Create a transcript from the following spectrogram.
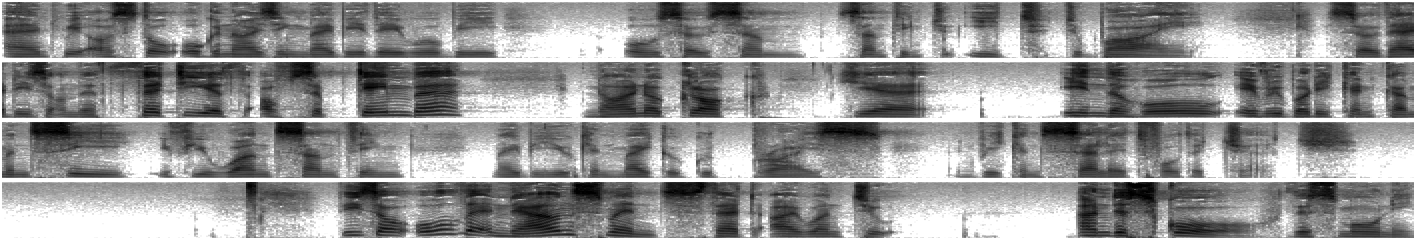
And we are still organizing, maybe there will be also some something to eat to buy. So that is on the 30th of September, 9 o'clock here in the hall, everybody can come and see if you want something. Maybe you can make a good price and we can sell it for the church. These are all the announcements that I want to underscore this morning.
